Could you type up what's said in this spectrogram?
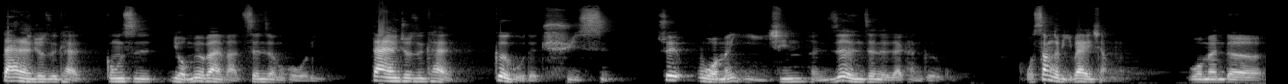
当然就是看公司有没有办法真正获利，当然就是看个股的趋势。所以我们已经很认真的在看个股。我上个礼拜也讲了，我们的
